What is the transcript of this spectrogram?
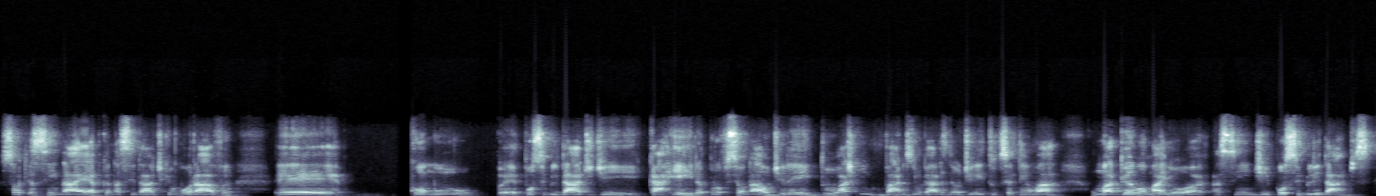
Só que assim, na época, na cidade que eu morava, é, como é, possibilidade de carreira profissional, direito, acho que em vários lugares, né, o direito você tem uma, uma gama maior assim de possibilidades.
